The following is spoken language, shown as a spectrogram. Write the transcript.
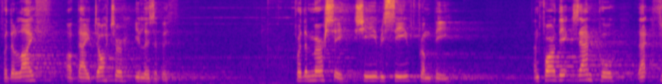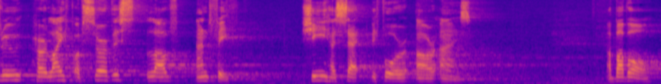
for the life of thy daughter Elizabeth, for the mercy she received from thee, and for the example that through her life of service, love, and faith, she has set before our eyes. Above all,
